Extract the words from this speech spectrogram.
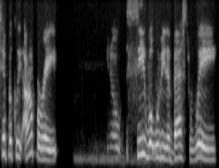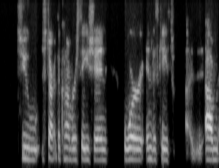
typically operate, you know, see what would be the best way to start the conversation, or in this case, uh, um,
